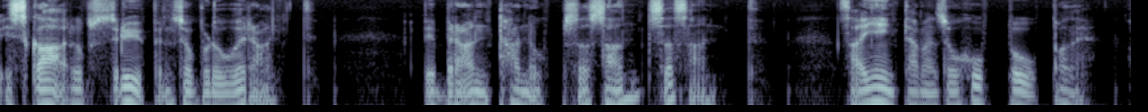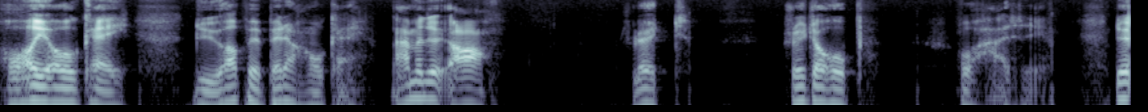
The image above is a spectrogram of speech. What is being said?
Vi skar opp strupen så blodet rant. Vi brant han opp så sant, så sant, sa jenta mens hun hoppa opp og ned. Ja, ok, du har pupper, ja, ok. Nei, men du, ja, slutt. Slutt å hoppe. Å, herre. Du,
